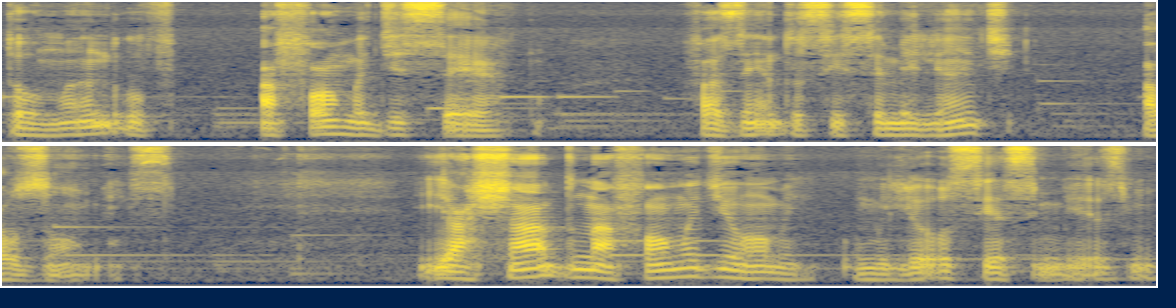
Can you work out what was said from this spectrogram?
tomando a forma de servo fazendo-se semelhante aos homens. E achado na forma de homem, humilhou-se a si mesmo,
